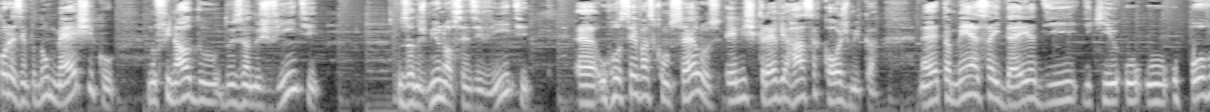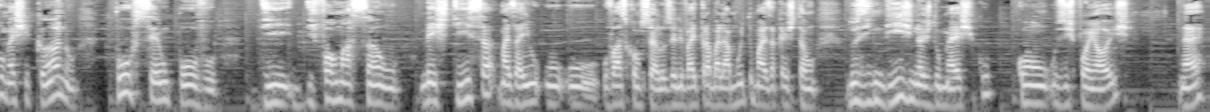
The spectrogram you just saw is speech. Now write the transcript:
por exemplo, no México, no final do, dos anos 20, dos anos 1920, é, o José Vasconcelos ele escreve a raça cósmica, né? Também essa ideia de, de que o, o, o povo mexicano, por ser um povo de, de, formação mestiça, mas aí o, o, o, Vasconcelos ele vai trabalhar muito mais a questão dos indígenas do México com os espanhóis, né?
